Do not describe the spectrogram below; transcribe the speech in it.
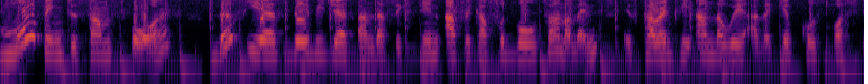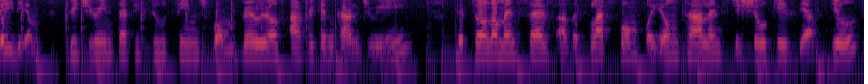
Moving to some sports, this year's Baby Jet Under 16 Africa Football Tournament is currently underway at the Cape Coast Sports Stadium, featuring 32 teams from various African countries. The tournament serves as a platform for young talents to showcase their skills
